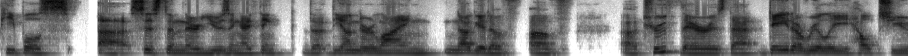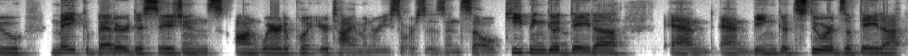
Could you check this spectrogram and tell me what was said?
people's uh, system they're using i think the the underlying nugget of of uh, truth there is that data really helps you make better decisions on where to put your time and resources. And so keeping good data and and being good stewards of data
